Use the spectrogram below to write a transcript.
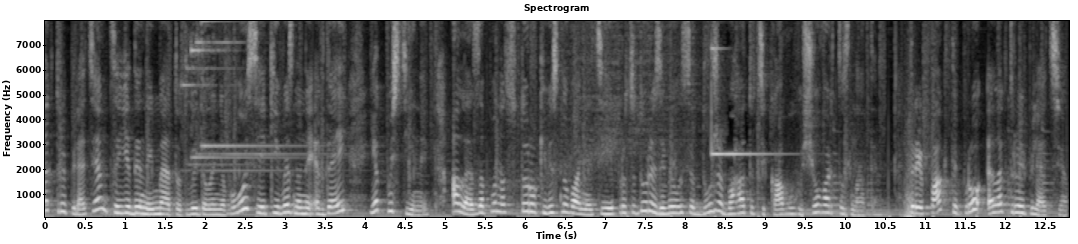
Електроепіляція це єдиний метод видалення волосся, який визнаний FDA як постійний. Але за понад 100 років існування цієї процедури з'явилося дуже багато цікавого, що варто знати. Три факти про електроепіляцію.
